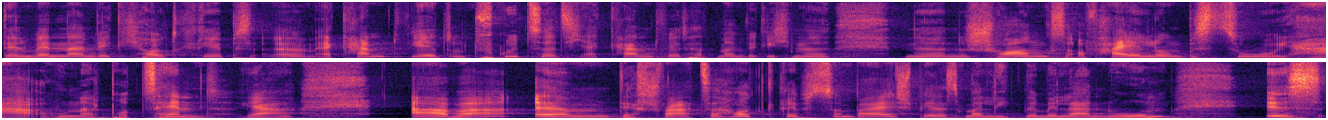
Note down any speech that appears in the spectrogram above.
denn wenn dann wirklich Hautkrebs äh, erkannt wird und frühzeitig erkannt wird, hat man wirklich eine, eine, eine Chance auf Heilung bis zu ja, 100 Prozent. Ja? Aber ähm, der schwarze Hautkrebs zum Beispiel, das maligne Melanom, ist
